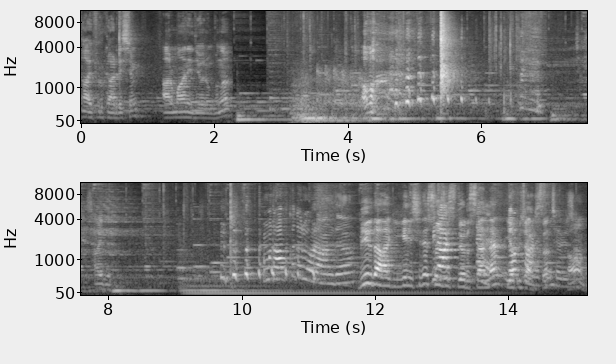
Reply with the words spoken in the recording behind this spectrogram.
Tayfur kardeşim armağan ediyorum bunu. Ama Haydi. Bu kadar öğrendim. Bir dahaki gelişine söz daha- istiyoruz evet, senden. dört Yapacaksın. tanesini çevireceğim. Tamam mı?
